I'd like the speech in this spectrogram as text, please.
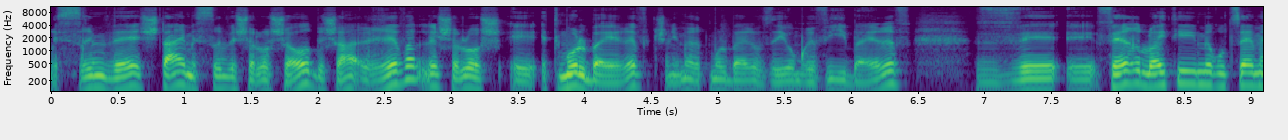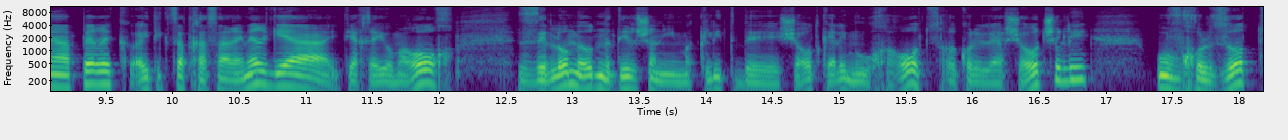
22-23 שעות בשעה רבע לשלוש אה, אתמול בערב, כשאני אומר אתמול בערב זה יום רביעי בערב, ופייר לא הייתי מרוצה מהפרק, הייתי קצת חסר אנרגיה, הייתי אחרי יום ארוך, זה לא מאוד נדיר שאני מקליט בשעות כאלה מאוחרות, סך הכל אלה השעות שלי, ובכל זאת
